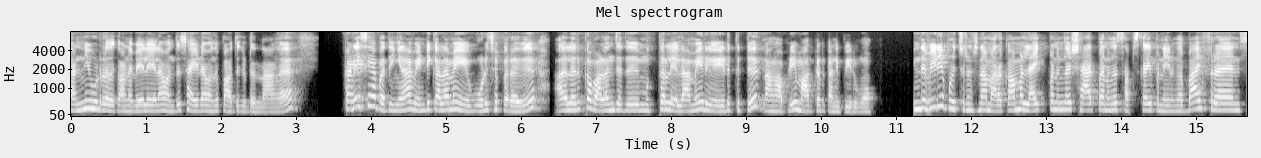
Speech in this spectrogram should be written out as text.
தண்ணி விடுறதுக்கான வேலையெல்லாம் வந்து சைடாக வந்து பார்த்துக்கிட்டு இருந்தாங்க. கடைசியாக பார்த்தீங்கன்னா வெண்டிக்காலாமே ஒடிச்ச பிறகு அதில் இருக்க வளைஞ்சது முத்தல் எல்லாமே எடுத்துட்டு நாங்கள் அப்படியே மார்க்கெட்டுக்கு அனுப்பிடுவோம். இந்த வீடியோ பிடிச்சிருந்துச்சுன்னா மறக்காமல் லைக் பண்ணுங்கள் ஷேர் பண்ணுங்கள் சப்ஸ்கிரைப் பண்ணிடுங்க பாய் ஃப்ரெண்ட்ஸ்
